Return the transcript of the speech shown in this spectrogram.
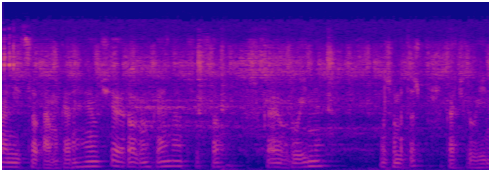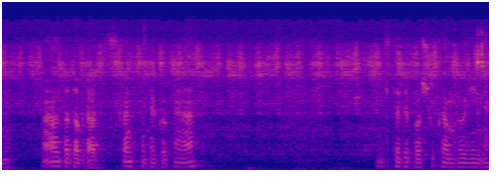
A nic co tam, garają się, robią gena, czy co? Szukają ruiny? Możemy też poszukać ruiny. No ale to dobra, skończmy tego gena. I wtedy poszukam ruiny.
